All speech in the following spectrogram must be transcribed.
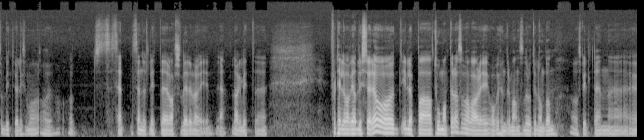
så begynte vi liksom å, å, å sen- sende ut litt eh, varsler eller ja, lage litt eh, Fortelle hva vi hadde lyst til å gjøre. Og i løpet av to måneder da, så var det over 100 mann som dro til London og spilte en uh,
